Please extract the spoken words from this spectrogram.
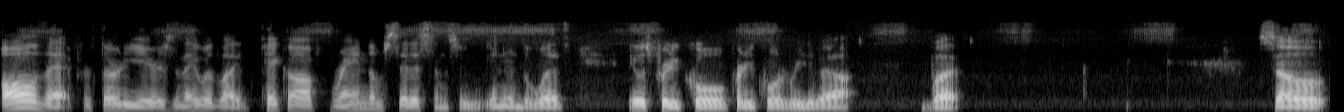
all that for 30 years, and they would, like, pick off random citizens who entered the woods. It was pretty cool, pretty cool to read about. But so,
